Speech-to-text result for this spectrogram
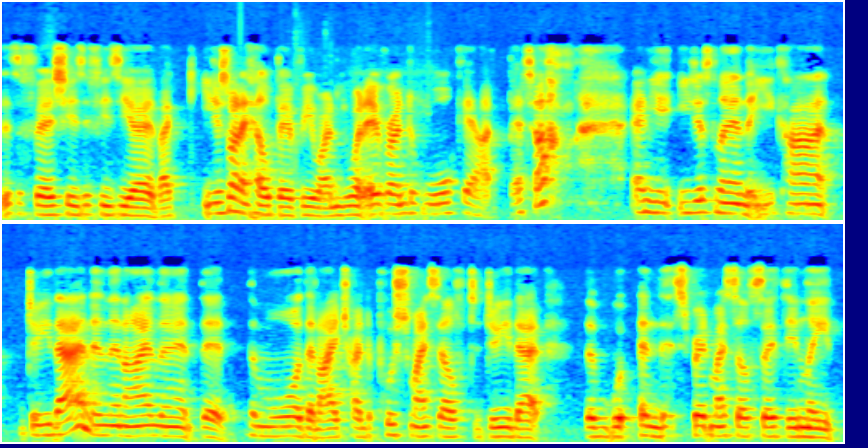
as a first year as a physio, like you just want to help everyone. You want everyone to walk out better, and you you just learn that you can't do that. And then I learned that the more that I tried to push myself to do that, the and spread myself so thinly,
